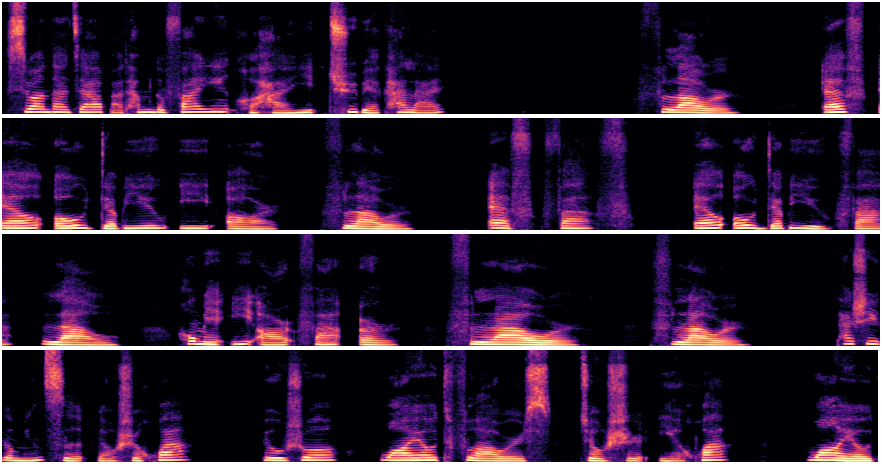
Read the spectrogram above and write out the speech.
希望大家把它们的发音和含义区别开来。flower，f l o w e r，flower，f 发 f，l o w 发 low，后面 e r 发 er。flower，flower，它是一个名词，表示花。比如说，wild flowers 就是野花，wild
